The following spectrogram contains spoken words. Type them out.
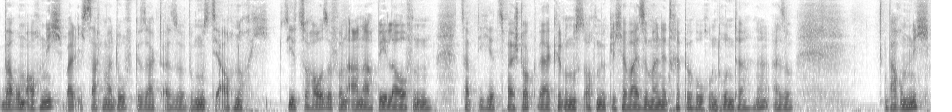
warum auch nicht? Weil ich sag mal doof gesagt, also du musst ja auch noch hier zu Hause von A nach B laufen. Jetzt habt ihr hier zwei Stockwerke, du musst auch möglicherweise mal eine Treppe hoch und runter, ne? Also, warum nicht?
